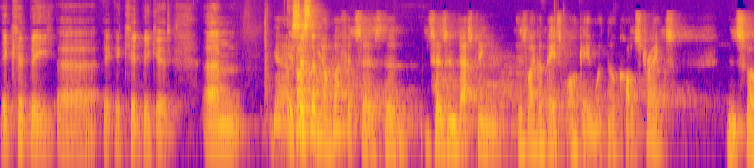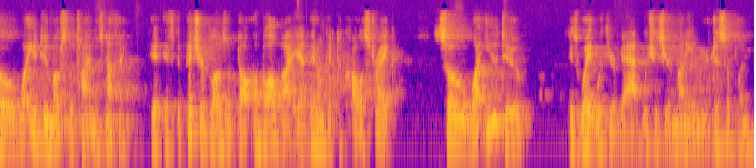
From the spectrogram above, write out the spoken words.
it could be uh, it, it, could be good. Um, yeah, it's Buffett, just a, you know Buffett says the says investing is like a baseball game with no called strikes, and so what you do most of the time is nothing. If the pitcher blows a ball, a ball by you, they don't get to call a strike. So what you do is wait with your bat, which is your money and your discipline,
